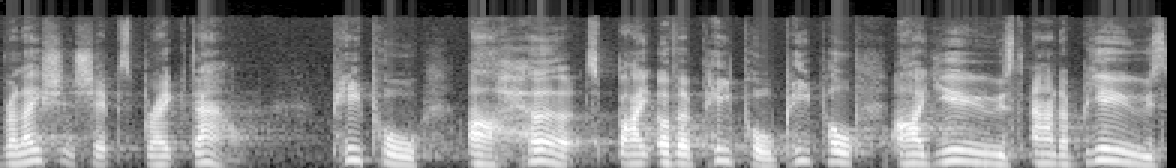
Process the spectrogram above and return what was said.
relationships break down. People are hurt by other people. People are used and abused.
